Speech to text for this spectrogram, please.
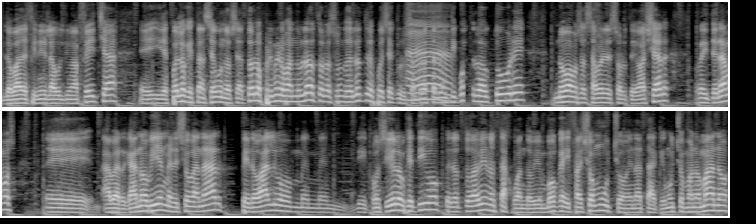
lo va a definir la última fecha, eh, y después los que están segundos, o sea, todos los primeros van de un lado, todos los segundos del otro, y después se cruzan. Pero hasta el Ah. 24 de octubre no vamos a saber el sorteo. Ayer, reiteramos, eh, a ver, ganó bien, mereció ganar, pero algo me- consiguió el objetivo, pero todavía no está jugando bien Boca y falló mucho en ataque, muchos mano a mano.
